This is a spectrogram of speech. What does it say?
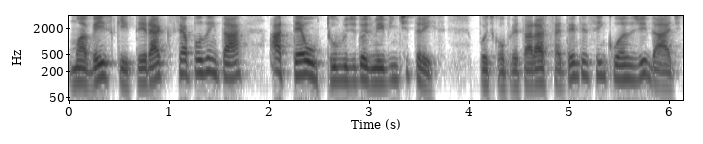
uma vez que terá que se aposentar até outubro de 2023, pois completará 75 anos de idade,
